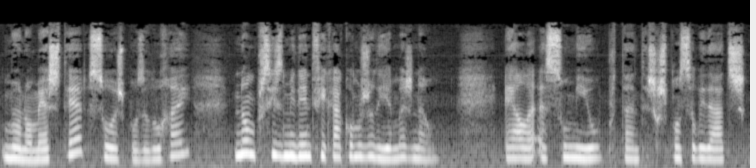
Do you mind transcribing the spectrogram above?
meu nome é Esther, sou a esposa do rei, não preciso me identificar como judia, mas não. Ela assumiu, portanto, as responsabilidades que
